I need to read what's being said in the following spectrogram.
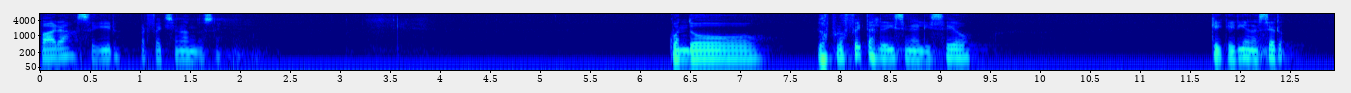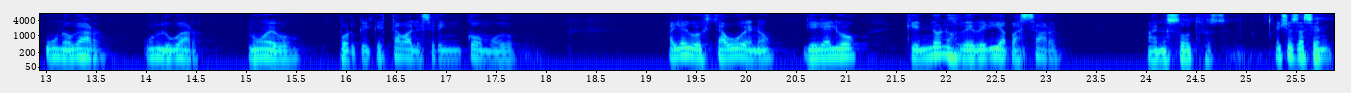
para seguir perfeccionándose. Cuando los profetas le dicen a Eliseo que querían hacer un hogar, un lugar nuevo porque el que estaba les era incómodo. Hay algo que está bueno y hay algo que no nos debería pasar a nosotros. Ellos hacen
